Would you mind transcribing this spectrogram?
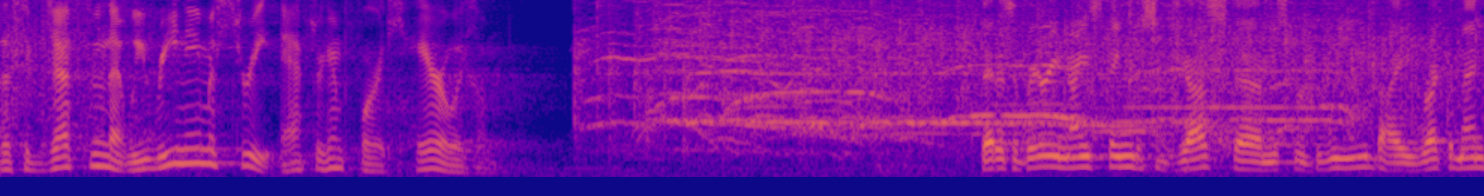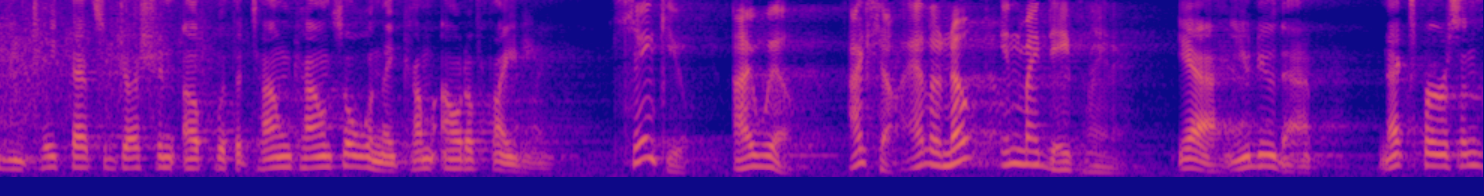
the suggestion that we rename a street after him for its heroism. That is a very nice thing to suggest, uh, Mr. Dweeb. I recommend you take that suggestion up with the town council when they come out of hiding. Thank you. I will. I shall add a note in my day planner. Yeah, you do that. Next person.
